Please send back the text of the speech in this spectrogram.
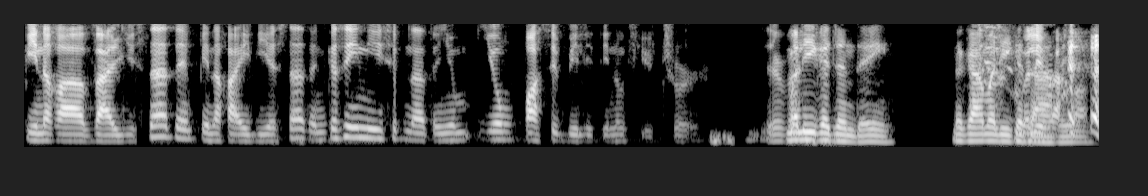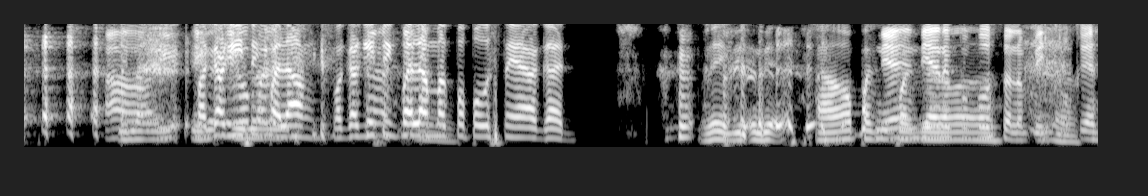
pinaka-values natin, pinaka-ideas natin, kasi iniisip natin yung, yung possibility ng future. Mali ka dyan, Day. Nagkamali ka sa akin. Ah, i- Pagkagising ikaw pa lang. Pagkagising pa lang, magpo-post na yan agad. Hindi, hindi, hindi. Ako pag... Hindi, pag, hindi yan nagpo-post, walang Facebook yan.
